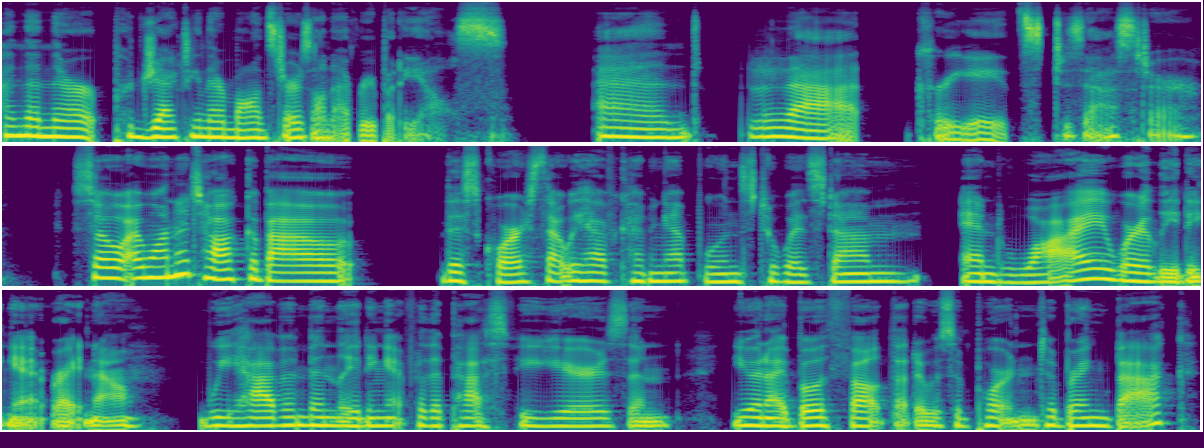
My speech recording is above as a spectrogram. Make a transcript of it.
and then they're projecting their monsters on everybody else. And that creates disaster. So I want to talk about this course that we have coming up, Wounds to Wisdom, and why we're leading it right now. We haven't been leading it for the past few years, and you and I both felt that it was important to bring back.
